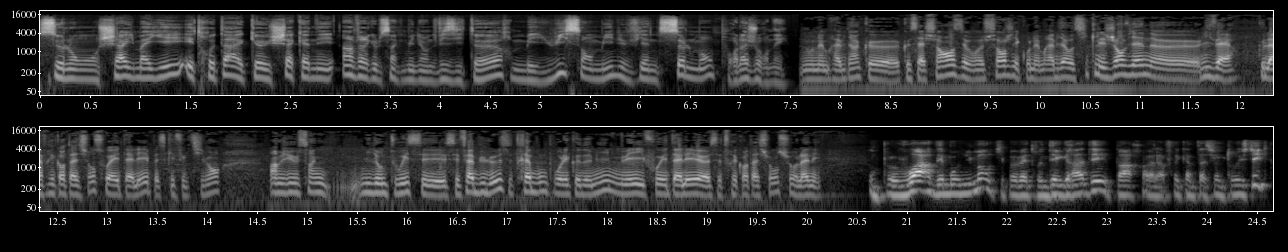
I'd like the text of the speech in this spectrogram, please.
Selon Chai Maillet, Etretat accueille chaque année 1,5 million de visiteurs, mais 800 000 viennent seulement pour la journée. Nous, on aimerait bien que, ça change, change et qu'on aimerait bien aussi que les gens viennent euh, l'hiver, que la fréquentation soit étalée parce qu'effectivement, 1,5 million de touristes, c'est fabuleux, c'est très bon pour l'économie, mais il faut étaler euh, cette fréquentation sur l'année on peut voir des monuments qui peuvent être dégradés par euh, la fréquentation touristique.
